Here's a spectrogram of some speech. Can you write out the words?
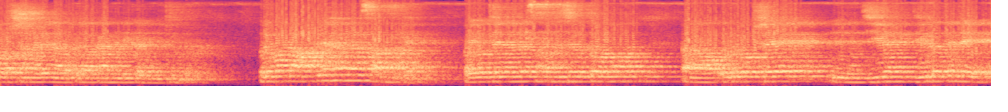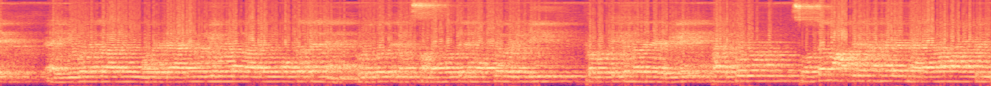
വർഷങ്ങളിൽ നടപ്പിലാക്കാൻ വേണ്ടി കഴിഞ്ഞിട്ടുണ്ട്. ഒരുപാട് ആഗ്രഹങ്ങൾ സാധിക്കാൻ വയോജനങ്ങളെ സംബന്ധിച്ചിടത്തോളം ഒരുപക്ഷെ ജീവൻ ജീവിതത്തിന്റെ യൗവനകാലവും അവരുടെ ആരോഗ്യമുള്ള കാലവും ഒക്കെ തന്നെ കുടുംബത്തിനും സമൂഹത്തിനും ഒക്കെ വേണ്ടി പ്രവർത്തിക്കുന്നതിനിടയിൽ പലപ്പോഴും സ്വന്തം ആഗ്രഹങ്ങളെ ധാരാളമായിട്ട്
